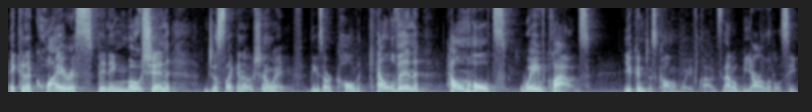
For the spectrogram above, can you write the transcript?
it can acquire a spinning motion just like an ocean wave. These are called Kelvin Helmholtz wave clouds. You can just call them wave clouds. That'll be our little secret.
